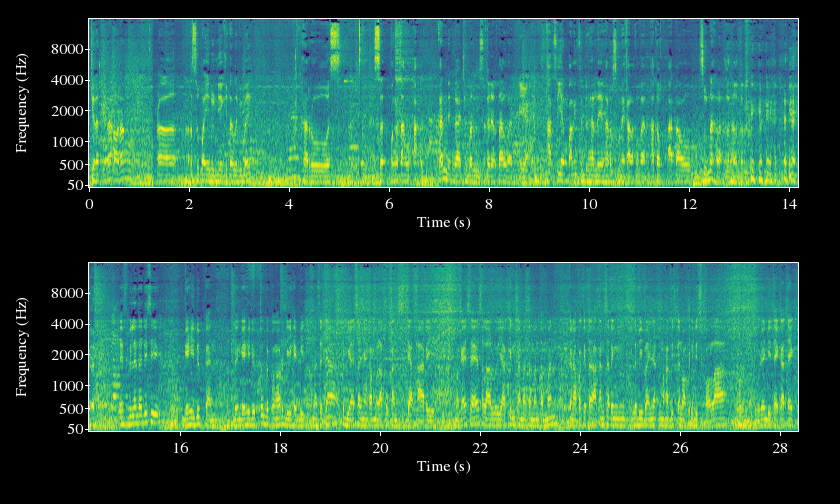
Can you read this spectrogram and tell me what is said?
kira-kira orang eh, supaya dunia kita lebih baik harus pengetahuan kan nggak cuma sekedar tahu kan? Iya. aksi yang paling sederhana yang harus mereka lakukan atau atau sunnah lah sunnah untuk Yang sembilan tadi sih gaya hidup kan? Dan gaya hidup tuh berpengaruh di habit maksudnya kebiasaan yang kamu lakukan setiap hari. Makanya saya selalu yakin sama teman-teman kenapa kita akan sering lebih banyak menghabiskan waktu di sekolah kemudian di TK TK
